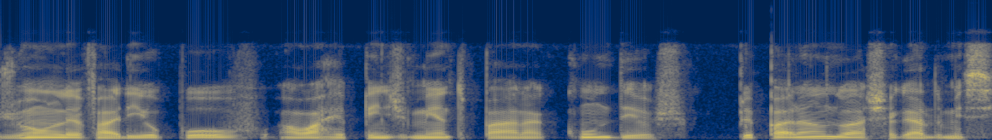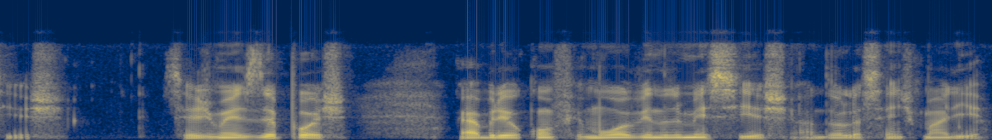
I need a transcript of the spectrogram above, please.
João levaria o povo ao arrependimento para com Deus, preparando a chegada do Messias. Seis meses depois, Gabriel confirmou a vinda do Messias, a adolescente Maria.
